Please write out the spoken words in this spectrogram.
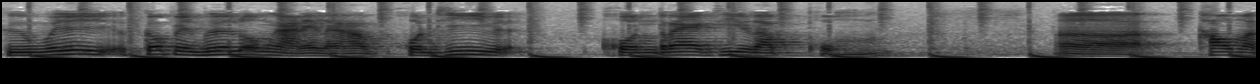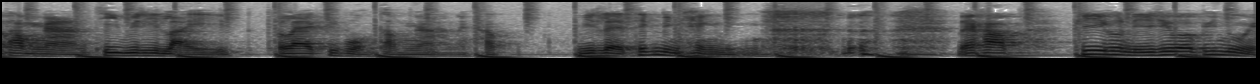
คือไม่ใช่ก็เป็นเพื่อนร่วมงานนี่แหละครับ คนที่คนแรกที่รับผม เข้ามาทำงานที่วิทยาลัยแรกที่ผมทำงานนะครับวิทยาลัยเทคนิคแห่งหนึ่งนะครับ พี่คนนี้ชื่อว่าพี่หนุ่ย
